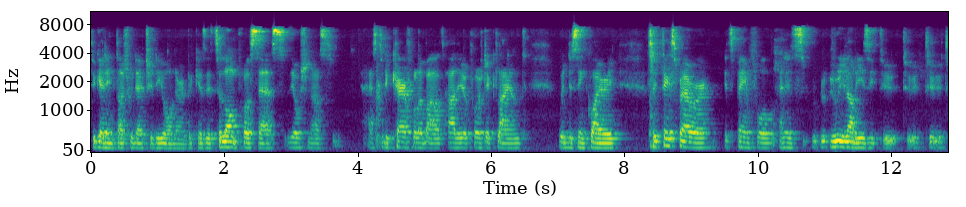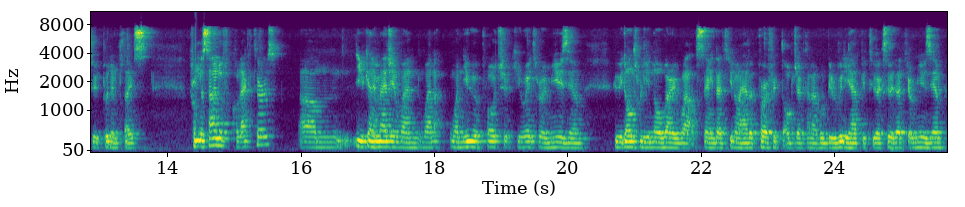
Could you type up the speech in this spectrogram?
to get in touch with actually the owner because it's a long process. The auction house has to be careful about how they approach the client with this inquiry. So it takes forever, it's painful, and it's really not easy to, to, to, to put in place. From the side of collectors, um, you can imagine when, when, when you approach a curator or a museum who you don't really know very well, saying that, you know, I have a perfect object and I would be really happy to exhibit at your museum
